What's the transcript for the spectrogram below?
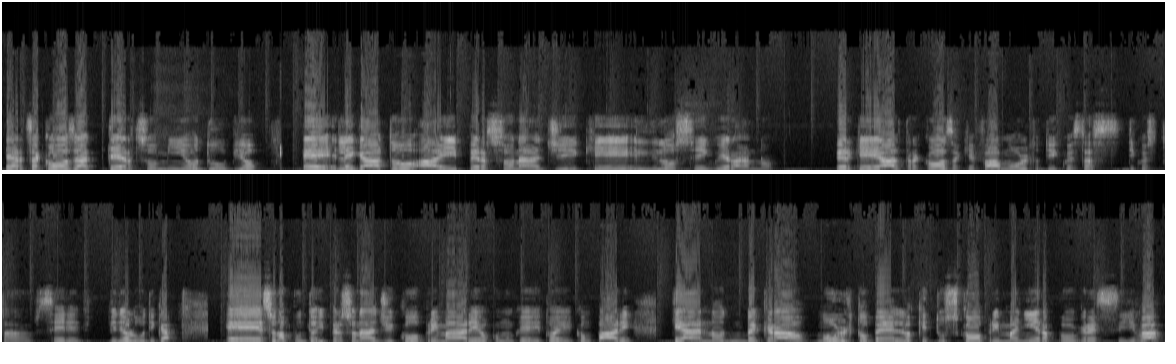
Terza cosa, terzo mio dubbio, è legato ai personaggi che lo seguiranno. Perché altra cosa che fa molto di questa, di questa serie videoludica eh, sono appunto i personaggi co-primari o comunque i tuoi compari che hanno un background molto bello che tu scopri in maniera progressiva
